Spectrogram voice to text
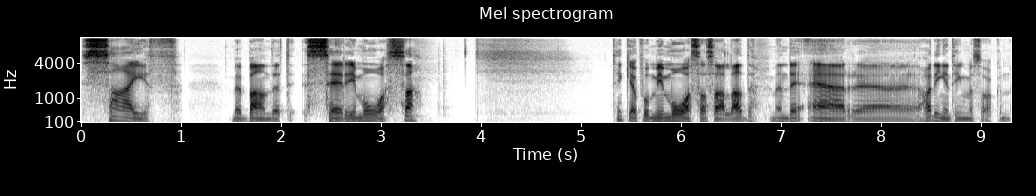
Scythe med bandet Cerimosa. Tänker jag på mimosasallad, men det är, eh, har ingenting med saken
